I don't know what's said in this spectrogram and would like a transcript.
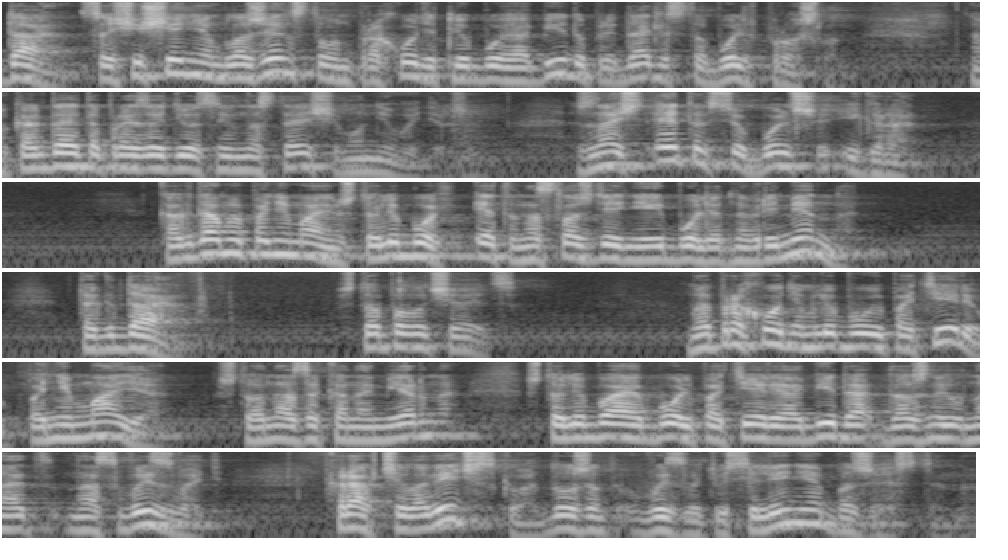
Да, с ощущением блаженства он проходит любую обиду, предательство, боль в прошлом. Но когда это произойдет с ним в настоящем, он не выдержит. Значит, это все больше игра. Когда мы понимаем, что любовь – это наслаждение и боль одновременно, тогда что получается? Мы проходим любую потерю, понимая, что она закономерна, что любая боль, потеря, обида должны нас вызвать. Крах человеческого должен вызвать усиление божественного.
